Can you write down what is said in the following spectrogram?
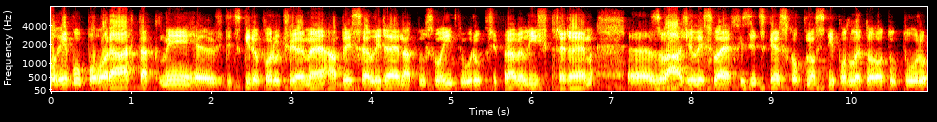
pohybu po horách, tak my eh, vždycky doporučujeme, aby se lidé na tu svoji túru připravili již předem, eh, zvážili své fyzické schopnosti, podle toho tu túru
